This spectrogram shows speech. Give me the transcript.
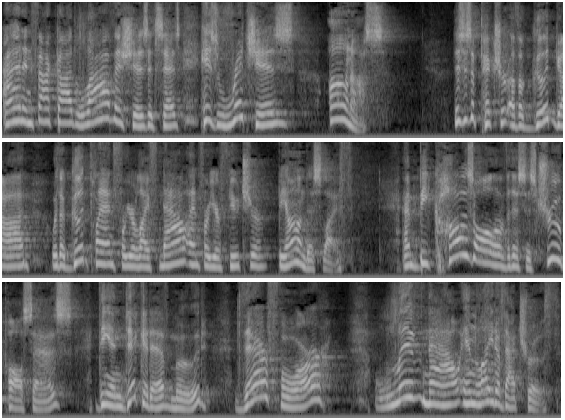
And in fact, God lavishes, it says, His riches on us. This is a picture of a good God with a good plan for your life now and for your future beyond this life. And because all of this is true, Paul says, the indicative mood, therefore, live now in light of that truth.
